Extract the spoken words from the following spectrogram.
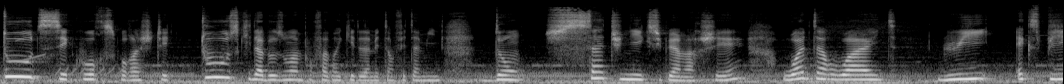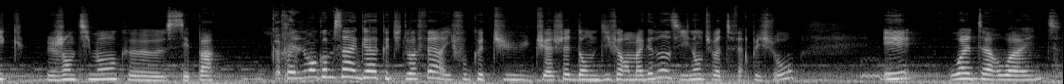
toutes ses courses pour acheter tout ce qu'il a besoin pour fabriquer de la méthamphétamine dans cet unique supermarché. Walter White lui explique gentiment que c'est pas réellement comme ça, gars, que tu dois faire. Il faut que tu, tu achètes dans différents magasins, sinon tu vas te faire pécho. Et Walter White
